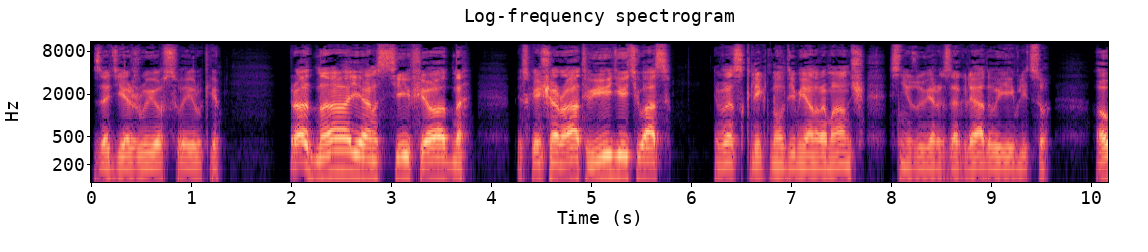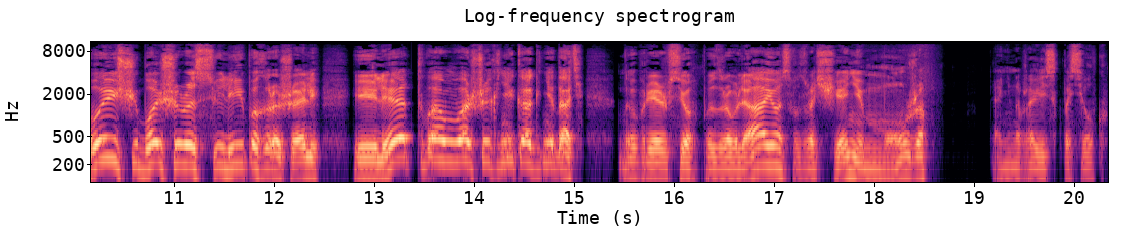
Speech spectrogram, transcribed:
задерживая ее в своей руке. — Родная Анастасия Федоровна, бесконечно рад видеть вас! — воскликнул Демьян Романович, снизу вверх заглядывая ей в лицо. — А вы еще больше расцвели и похорошели, и лет вам ваших никак не дать. Но прежде всего поздравляю с возвращением мужа. Они направились к поселку.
